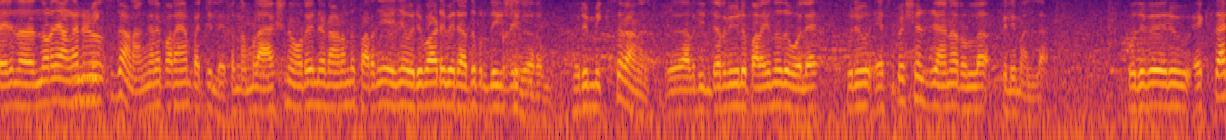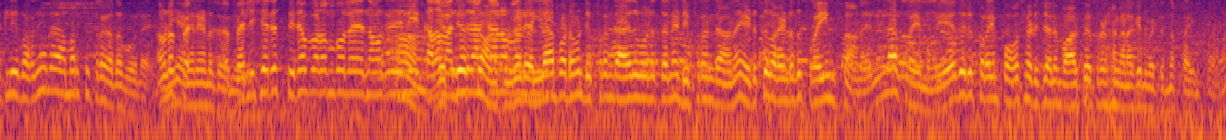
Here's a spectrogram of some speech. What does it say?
വരുന്നത് എന്ന് പറഞ്ഞാൽ അങ്ങനെ ഒരു മിക്സ്ഡ് ആണ് അങ്ങനെ പറയാൻ പറ്റില്ല. ഇപ്പം നമ്മൾ ആക്ഷൻ ഓറിയന്റഡ് ആണെന്ന് പറഞ്ഞു കഴിഞ്ഞാൽ ഒരുപാട് പേര് അത് പ്രതീക്ഷിച്ച് കയറും. ഒരു മിക്സഡ് ആണ്. അവർ ഇന്റർവ്യൂവിൽ പറയുന്നത് പോലെ ഒരു എസ്പെഷ്യൽ ജാനറുള്ള ഉള്ള ഫിലിം അല്ല. പൊതുവെ ഒരു എക്സാക്ട്ലി പറഞ്ഞാൽ അമർചിത്ര കഥ പോലെ. പെല്ലിശ്ശേരി സ്ഥിരപടം പോലെ നമുക്ക് കഥ. മനസ്സിലാക്കാനുള്ള പുള്ളിയുടെ എല്ലാ പടവും ഡിഫറെന്റ് ആയതുപോലെ തന്നെ ഡിഫറെന്റ് ആണ്. എടുത്തു പറയേണ്ടത് ഫ്രെയിംസ് ആണ്. എല്ലാ ഫ്രെയിമും ഏതൊരു ഫ്രെയിം പോസ് അടിച്ചാലും വാൾപേപ്പർ ഇടാൻ കണക്കിന് പറ്റുന്ന ഫ്രെയിംസ് ആണ്.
